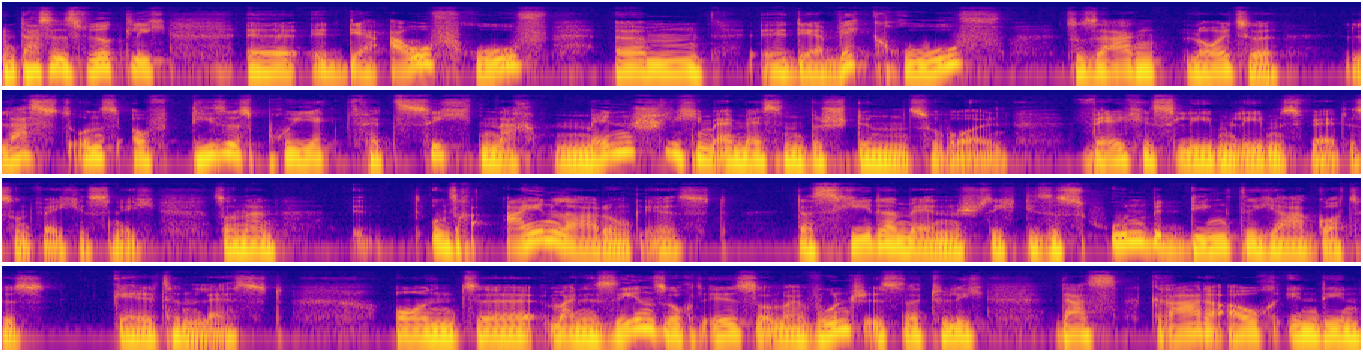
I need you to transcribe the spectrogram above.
Und das ist wirklich äh, der Aufruf, ähm, äh, der Weckruf zu sagen, Leute, lasst uns auf dieses Projekt verzichten, nach menschlichem Ermessen bestimmen zu wollen, welches Leben lebenswert ist und welches nicht, sondern äh, unsere Einladung ist, dass jeder Mensch sich dieses unbedingte Ja Gottes gelten lässt. Und äh, meine Sehnsucht ist und mein Wunsch ist natürlich, dass gerade auch in den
